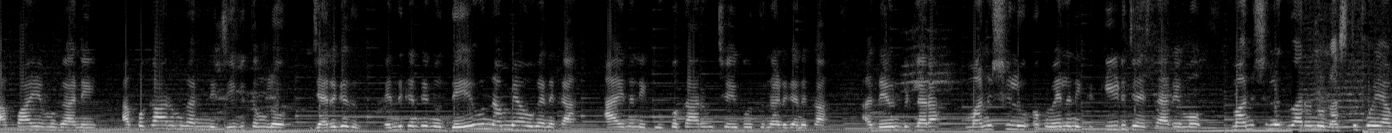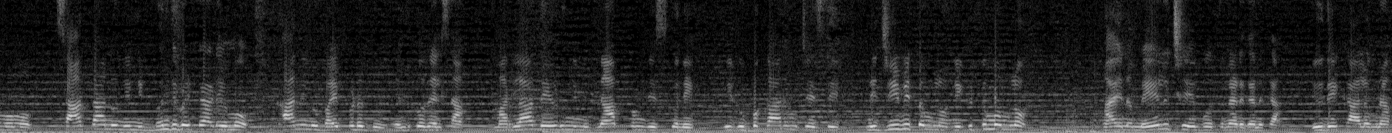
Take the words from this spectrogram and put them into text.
అపాయము గాని అపకారము గాని నీ జీవితంలో జరగదు. ఎందుకంటే నువ్వు దేవుని నమ్మావు గనక ఆయన నీకు ఉపకారం చేయబోతున్నాడు గనక. ఆ దేవుని బిడ్డలారా మనుషులు ఒకవేళ నీకు కీడు చేస్తారేమో మనుషుల ద్వారా నువ్వు నష్టపోయామేమో సాతాను నిన్ను ఇబ్బంది పెట్టాడేమో కానీ నువ్వు భయపడొద్దు. ఎందుకో తెలుసా? మరలా దేవుడు నిన్ను జ్ఞాపకం చేసుకుని నీకు ఉపకారం చేసి నీ జీవితంలో నీ కుటుంబంలో ఆయన మేలు చేయబోతున్నాడు గనక. ఇదే కాలమున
